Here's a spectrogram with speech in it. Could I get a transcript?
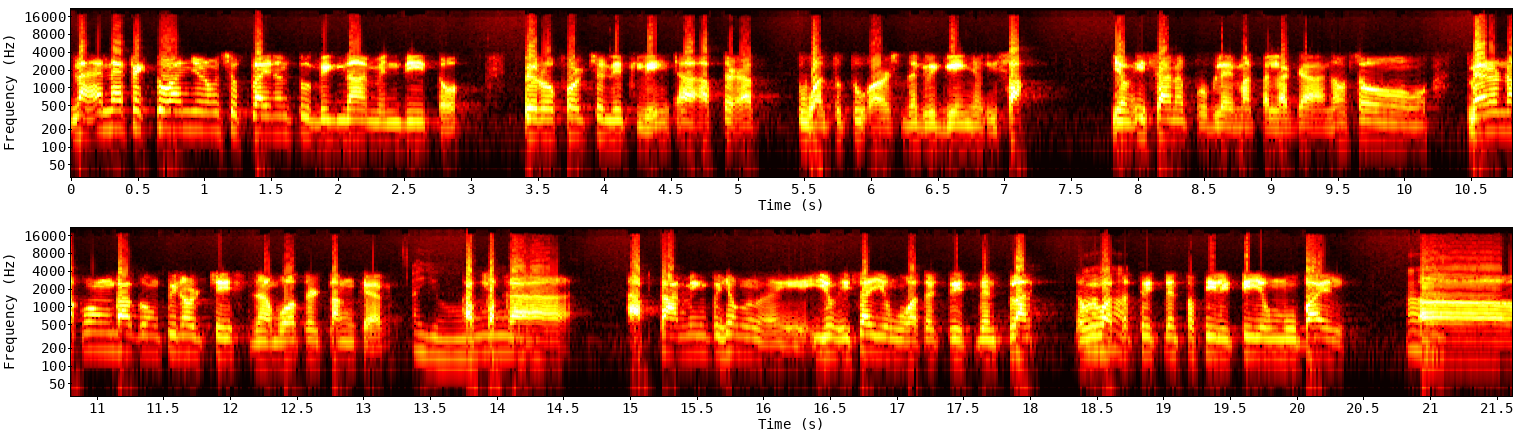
na, naapektuhan yun ng supply ng tubig namin dito. Pero fortunately, uh, after at one to two hours, nag-regain yung isa. Yung isa na problema talaga. No? So, meron akong bagong pinorchase na water tanker. Ayun. At saka, upcoming pa yung, yung isa, yung water treatment plant. Yung Aha. water treatment facility, yung mobile. Ah,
